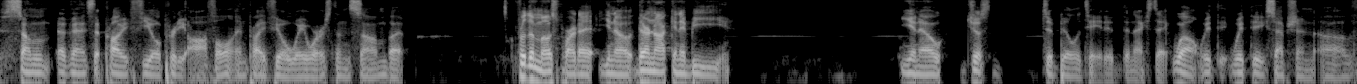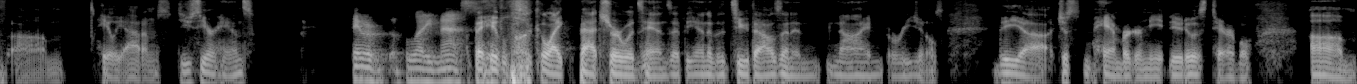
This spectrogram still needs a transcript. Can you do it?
some events that probably feel pretty awful and probably feel way worse than some, but for the most part, I, you know, they're not going to be, you know, just debilitated the next day. Well, with the, with the exception of um, Haley Adams. Do you see her hands? They were a bloody mess. They look like Pat Sherwood's hands at the end of the 2009 regionals. The uh, just hamburger meat, dude. It was terrible. Um,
